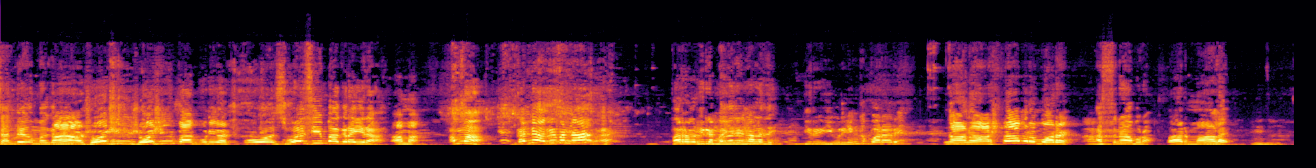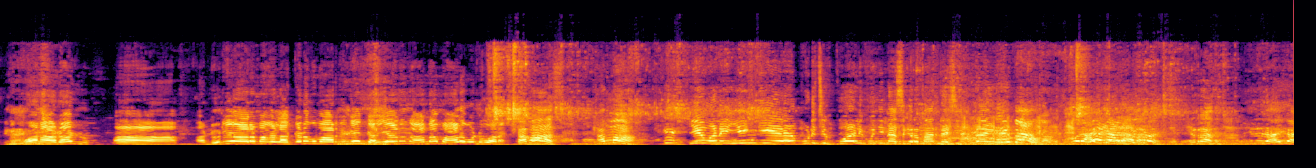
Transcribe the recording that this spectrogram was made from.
சந்தேகமா. நான் சோஷிங் பார்க்கக்கூடியவர். ஓ பாக்குற ஐயரா ஆமா. அம்மா. கண்ணு அபிமன்னா பரவாயில்ல. நல்லது. இரு இவர் எங்க போறாரு? நான் அஷ்டாபுரம் போறேன். அஸ்னாபுரம். பாரு மாலை. இது போனாதான் துரியார மகள் அக்கனகுமாரனுக்கே கல்யாணம் நான் தான் மாலை கொண்டு போறேன். சபாஸ் அம்மா இவனை இங்கேயே புடிச்சு கோழி குஞ்சு நசுக்கிற மாதிரி ஐயா ஐயா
